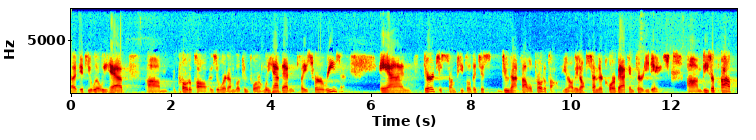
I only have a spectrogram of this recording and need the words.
uh, if you will. We have um, protocol is the word I'm looking for, and we have that in place for a reason. And there are just some people that just do not follow protocol. You know, they don't send their core back in 30 days. Um, these are problems.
